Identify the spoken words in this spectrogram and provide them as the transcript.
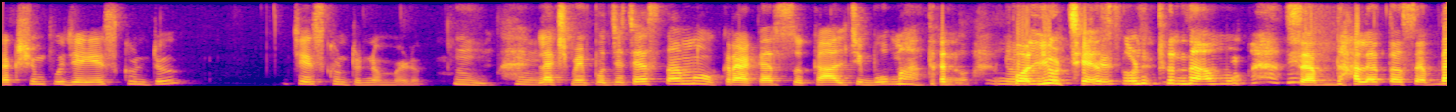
లక్ష్మీ పూజ చేసుకుంటూ చేసుకుంటున్నాం మేడం. లక్ష్మీ పూజ చేస్తాము క్రాకర్స్ కాల్చి భూమాతను పొల్యూట్ చేసుకుంటున్నాము శబ్దాలతో శబ్ద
